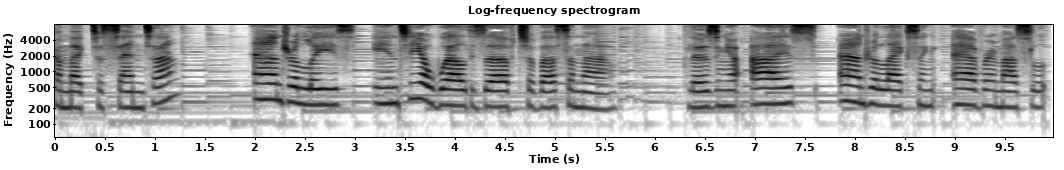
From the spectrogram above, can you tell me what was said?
Come back to center and release into your well deserved Shavasana, closing your eyes and relaxing every muscle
